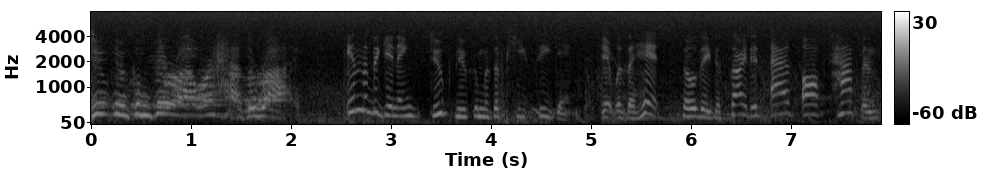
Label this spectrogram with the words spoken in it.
Duke Nukem Zero Hour has arrived. In the beginning, Duke Nukem was a PC game. It was a hit, so they decided, as oft happens,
